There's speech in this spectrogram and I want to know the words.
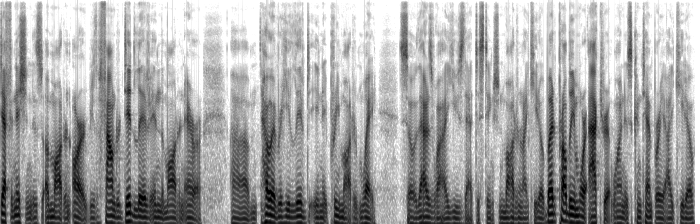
definition is a modern art because the founder did live in the modern era. Um, however, he lived in a pre-modern way. So that is why I use that distinction, modern Aikido. But probably a more accurate one is contemporary Aikido.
